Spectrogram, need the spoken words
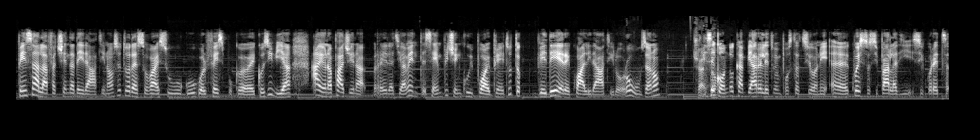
Pensa alla faccenda dei dati, no? se tu adesso vai su Google, Facebook e così via, hai una pagina relativamente semplice in cui puoi prima di tutto vedere quali dati loro usano Certo. E secondo, cambiare le tue impostazioni. Eh, questo si parla di sicurezza,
